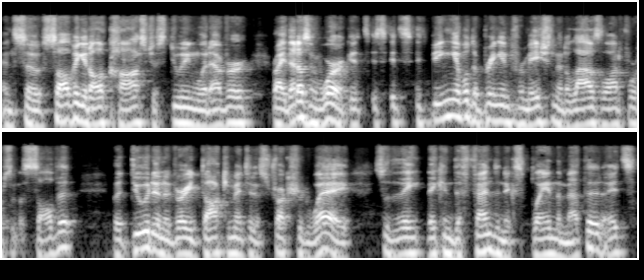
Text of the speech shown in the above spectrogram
and so solving at all costs just doing whatever right? That doesn't work. It's, it's it's it's being able to bring information that allows law enforcement to solve it but do it in a very documented and structured way so that they they can defend and explain the method. It's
